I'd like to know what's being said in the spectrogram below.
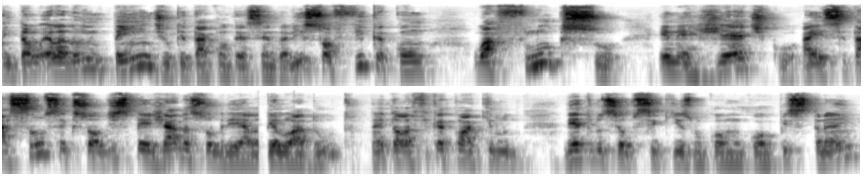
Então ela não entende o que está acontecendo ali, só fica com o afluxo energético, a excitação sexual despejada sobre ela pelo adulto. Né? Então ela fica com aquilo dentro do seu psiquismo como um corpo estranho.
